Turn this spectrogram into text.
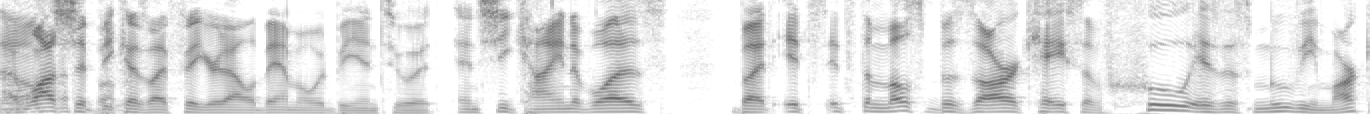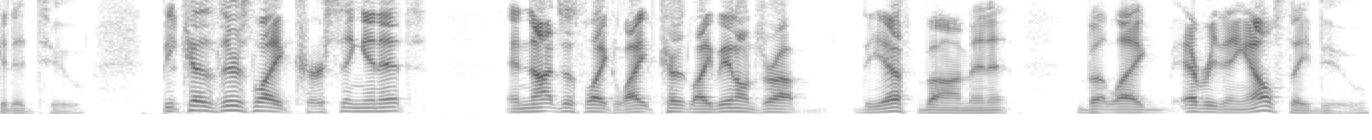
I watched it because I figured Alabama would be into it, and she kind of was. But it's it's the most bizarre case of who is this movie marketed to, because there's like cursing in it, and not just like light curse. Like they don't drop the f bomb in it, but like everything else they do.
